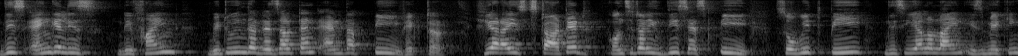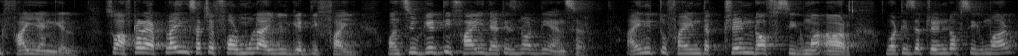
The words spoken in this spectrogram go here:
this angle is defined between the resultant and the p vector. Here I started considering this as p so, with P this yellow line is making phi angle. So, after applying such a formula I will get the phi. Once you get the phi that is not the answer. I need to find the trend of sigma r. What is the trend of sigma r?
